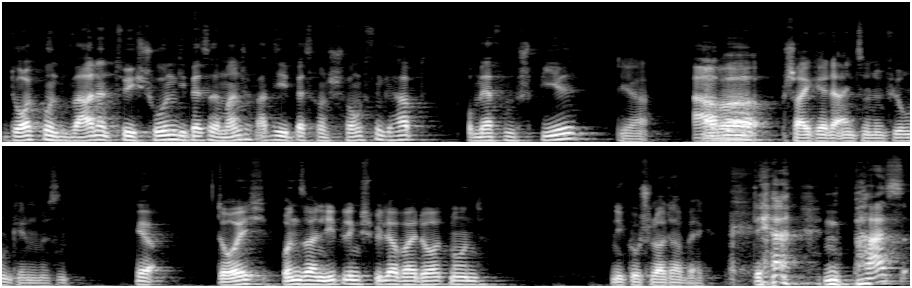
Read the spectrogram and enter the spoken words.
Dortmund war natürlich schon die bessere Mannschaft, hatte die besseren Chancen gehabt und mehr vom Spiel. Ja. Aber- Aber, Schalke hätte 1 in Führung gehen müssen. Ja. Durch unseren Lieblingsspieler bei Dortmund, Nico Schlotterbeck. Der einen Pass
